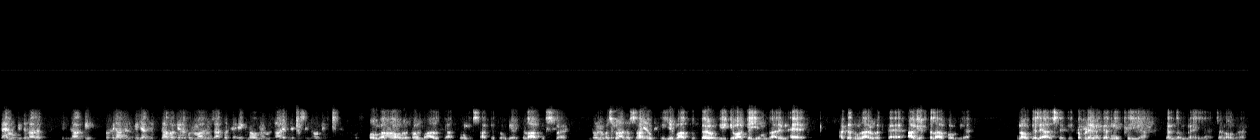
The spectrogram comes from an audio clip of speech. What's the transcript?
قائم ہوگی دلالت اطلاع کی بخلاف کے دعویٰ کہ رب المال مزاربت کا ایک نو میں مزارب نے دوسری نو میں۔ ہوگا المال کا ساکت ہو گیا اطلاق اس میں؟ یہ بات تو طے ہوگی کہ واقعی یہ مظاہر ہے عقد مظاہرت کا ہے آگے اختلاف ہو گیا نو کے لحاظ سے کہ کپڑے میں کرنی تھی یا گندم میں یا چنوں میں۔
